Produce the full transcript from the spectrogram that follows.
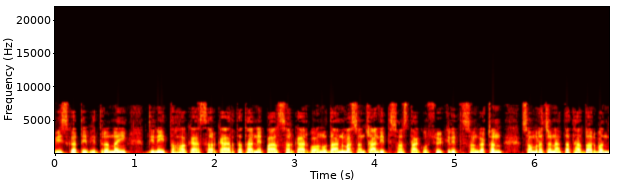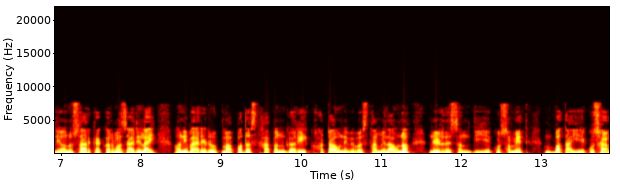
बीस गतेभित्र नै तीनै तहका सरकार तथा नेपाल सरकारको अनुदानमा संचालित संस्थाको स्वीकृत संगठन संरचना तथा दरबन्दी अनुसारका कर्मचारीलाई अनिवार्य रूपमा पदस्थापन गरी खटाउने व्यवस्था मिलाउन निर्देशन दिएको समेत बताइएको छ।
